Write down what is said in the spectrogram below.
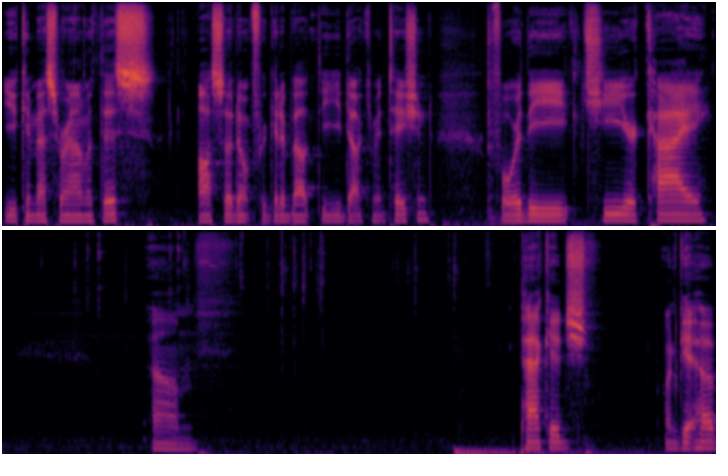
you can mess around with this. Also, don't forget about the documentation for the Chi or Kai um, package on GitHub.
